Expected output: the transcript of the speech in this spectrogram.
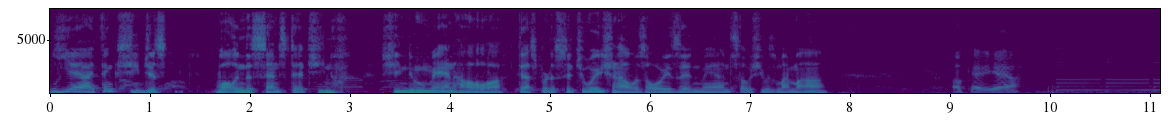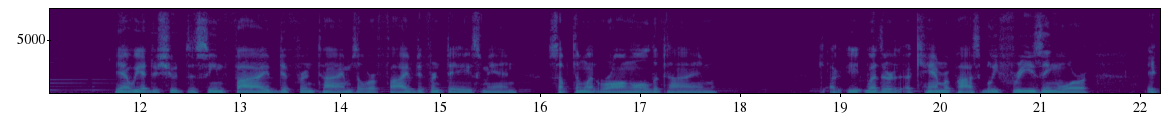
Yeah, I think she just, well, in the sense that she, kn- she knew, man, how uh, desperate a situation I was always in, man. So she was my ma. Okay, yeah. Yeah, we had to shoot the scene five different times over five different days, man. Something went wrong all the time. Uh, Whether a camera possibly freezing or it,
